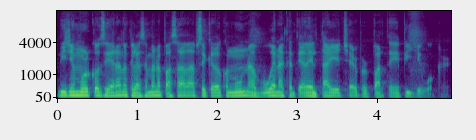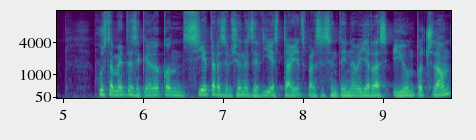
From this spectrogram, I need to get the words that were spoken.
DJ Moore, considerando que la semana pasada se quedó con una buena cantidad del target share por parte de PJ Walker. Justamente se quedó con 7 recepciones de 10 targets para 69 yardas y un touchdown.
